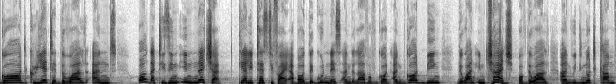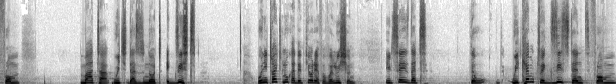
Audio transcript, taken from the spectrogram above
God created the world and all that is in, in nature clearly testify about the goodness and the love of God and God being the one in charge of the world and we did not come from matter which does not exist. When you try to look at the theory of evolution, it says that the, we came to existence from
